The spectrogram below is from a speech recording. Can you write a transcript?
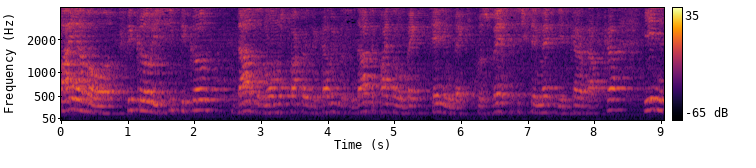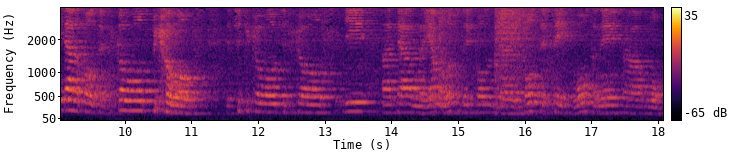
PyYAML, Pickle и CPickle дават възможност това, което ви казах, да създавате Python обекти, цели обекти, класове с всичките методи и така нататък. И не трябва да ползвате pickle load, pickle loads CPK load, CPK loads и а, тя на YAML да, да използвате safe load, а не а, load.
